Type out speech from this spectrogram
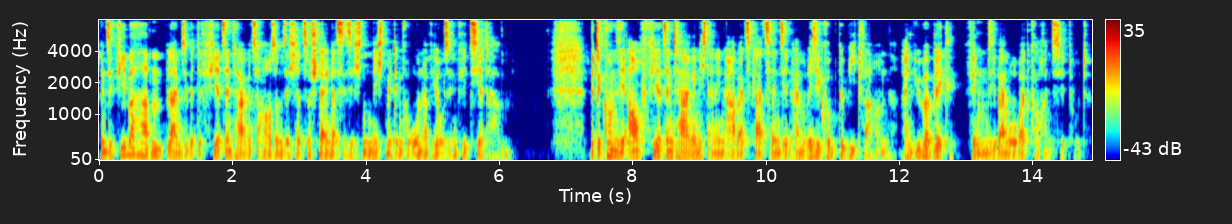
Wenn Sie Fieber haben, bleiben Sie bitte 14 Tage zu Hause, um sicherzustellen, dass Sie sich nicht mit dem Coronavirus infiziert haben. Bitte kommen Sie auch 14 Tage nicht an den Arbeitsplatz, wenn Sie in einem Risikogebiet waren. Ein Überblick finden Sie beim Robert Koch Institut.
